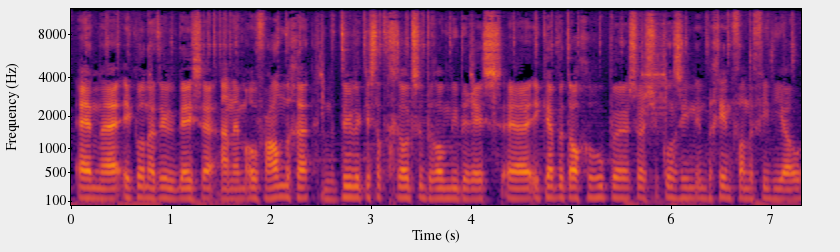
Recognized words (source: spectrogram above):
en uh, ik wil natuurlijk deze aan hem overhandigen. natuurlijk is dat de grootste droom die er is. Uh, ik heb het al geroepen, zoals je kon zien in het begin van de video.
